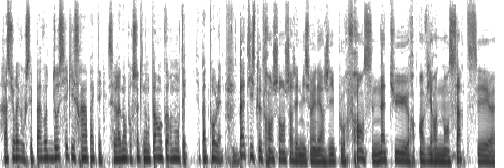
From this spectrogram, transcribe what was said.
rassurez-vous, c'est pas votre dossier qui sera impacté. C'est vraiment pour ceux qui n'ont pas encore monté. Il n'y a pas de problème. Baptiste Tranchant, chargé de mission énergie pour France Nature Environnement Sarthe, c'est euh,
